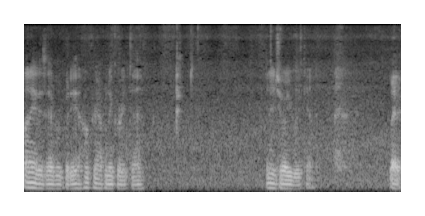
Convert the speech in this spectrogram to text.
My name is everybody. I hope you're having a great day. And enjoy your weekend. Later.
